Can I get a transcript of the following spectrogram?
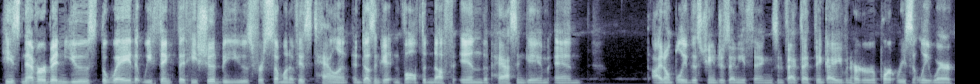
he's never been used the way that we think that he should be used for someone of his talent, and doesn't get involved enough in the passing game. And I don't believe this changes anything. In fact, I think I even heard a report recently where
